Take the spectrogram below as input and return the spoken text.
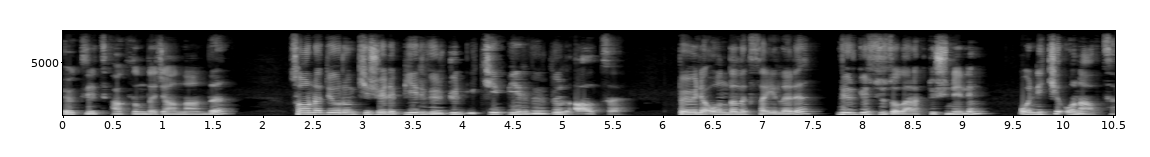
Öklit aklımda canlandı. Sonra diyorum ki şöyle 1,2, 1,6. Böyle ondalık sayıları virgülsüz olarak düşünelim. 12, 16.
